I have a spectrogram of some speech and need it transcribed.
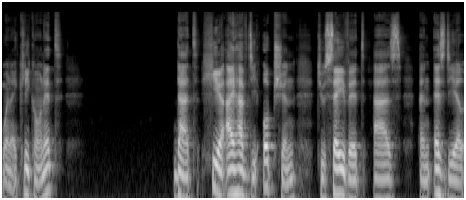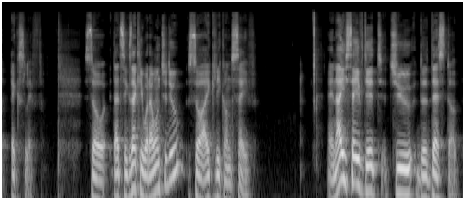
when I click on it that here I have the option to save it as an SDL XLIFF. So that's exactly what I want to do. So I click on save. And I saved it to the desktop.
